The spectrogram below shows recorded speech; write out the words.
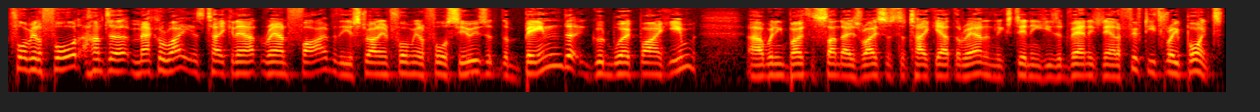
Formula Ford, Hunter McElroy has taken out round five of the Australian Formula 4 Series at the Bend. Good work by him, uh, winning both the Sunday's races to take out the round and extending his advantage now to 53 points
